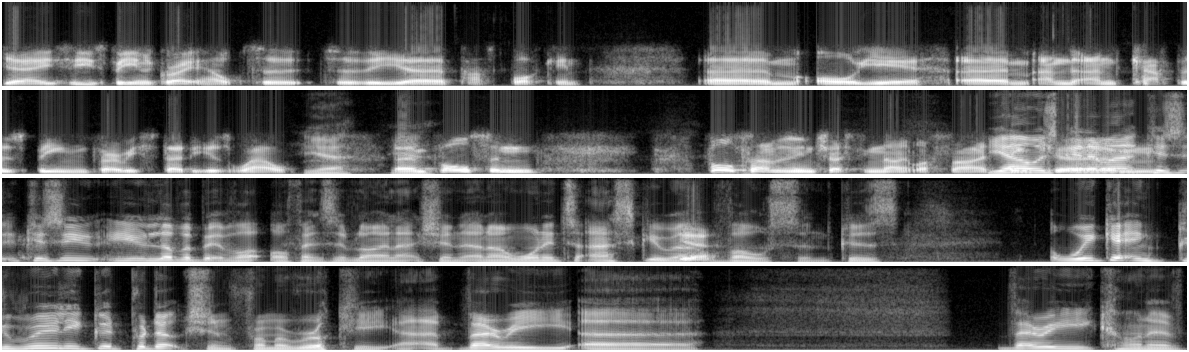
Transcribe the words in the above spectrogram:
Yeah, he's, he's been a great help to to the uh, pass blocking um, all year, um, and and Cappa's been very steady as well. Yeah. Um. Volson, Volson had an interesting night last night. I yeah, I was going to um, add because you you love a bit of offensive line action, and I wanted to ask you about Yeah. Volson because we're getting really good production from a rookie at a very uh, very kind of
